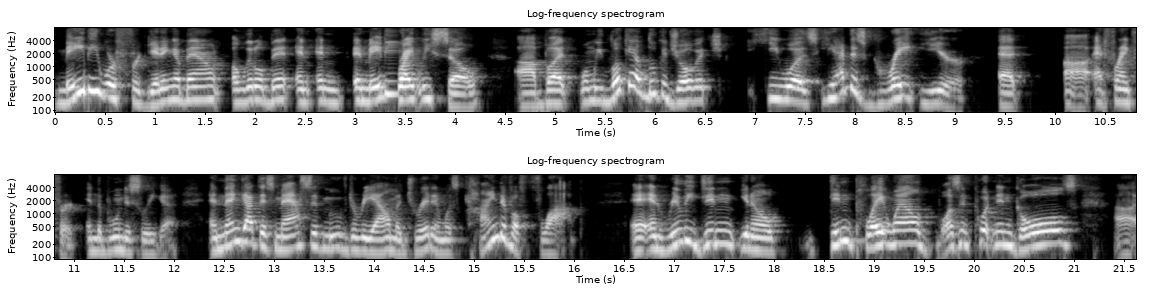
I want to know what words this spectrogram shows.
maybe we're forgetting about a little bit, and and and maybe rightly so. Uh, but when we look at Luka Jovic, he was he had this great year at uh, at Frankfurt in the Bundesliga, and then got this massive move to Real Madrid and was kind of a flop, and, really didn't, you know, didn't play well, wasn't putting in goals. Uh,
